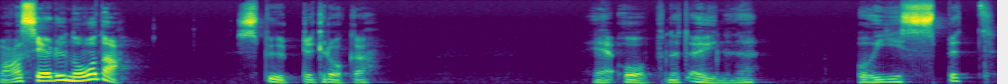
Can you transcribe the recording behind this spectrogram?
Hva ser du nå, da? spurte kråka. Jeg åpnet øynene og gispet.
